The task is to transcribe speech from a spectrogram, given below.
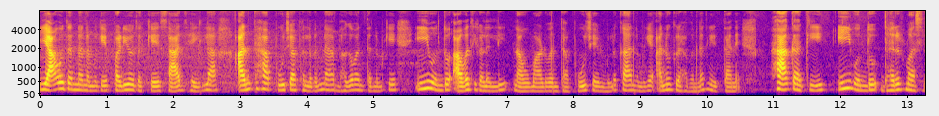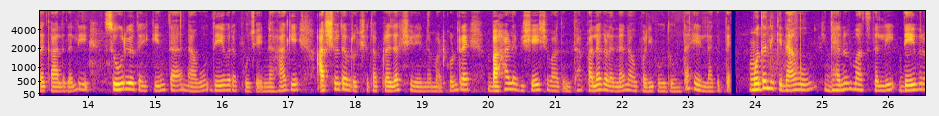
ಯಾವುದನ್ನು ನಮಗೆ ಪಡೆಯೋದಕ್ಕೆ ಸಾಧ್ಯ ಇಲ್ಲ, ಅಂತಹ ಪೂಜಾ ಫಲವನ್ನು ಭಗವಂತ ನಮಗೆ ಈ ಒಂದು ಅವಧಿಗಳಲ್ಲಿ ನಾವು ಮಾಡುವಂತಹ ಪೂಜೆಯ ಮೂಲಕ ನಮಗೆ ಅನುಗ್ರಹವನ್ನು ನೀಡ್ತಾನೆ. ಹಾಗಾಗಿ ಈ ಒಂದು ಧನುರ್ಮಾಸದ ಕಾಲದಲ್ಲಿ ಸೂರ್ಯೋದಯಕ್ಕಿಂತ ನಾವು ದೇವರ ಪೂಜೆಯನ್ನು ಹಾಗೆ ಅಶ್ವದ ವೃಕ್ಷದ ಪ್ರದಕ್ಷಿಣೆಯನ್ನು ಮಾಡಿಕೊಂಡ್ರೆ ಬಹಳ ವಿಶೇಷವಾದಂಥ ಫಲಗಳನ್ನು ನಾವು ಪಡಿಬಹುದು ಅಂತ ಹೇಳಲಾಗುತ್ತೆ. ಮೊದಲಿಗೆ ನಾವು ಧನುರ್ಮಾಸದಲ್ಲಿ ದೇವರ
